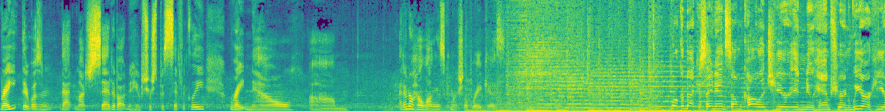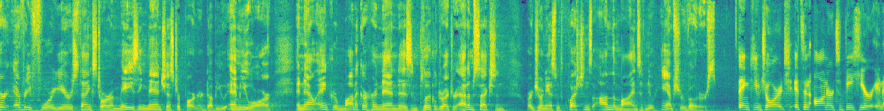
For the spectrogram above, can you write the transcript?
right? There wasn't that much said about New Hampshire specifically. Right now, um, I don't know how long this commercial break is. Welcome back to St. Anselm College here in New Hampshire, and we are here every four years thanks to our amazing Manchester partner WMUR. And now anchor Monica Hernandez and political director Adam Sexton are joining us with questions on the minds of New Hampshire voters. Thank you, George. It's an honor to be here in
